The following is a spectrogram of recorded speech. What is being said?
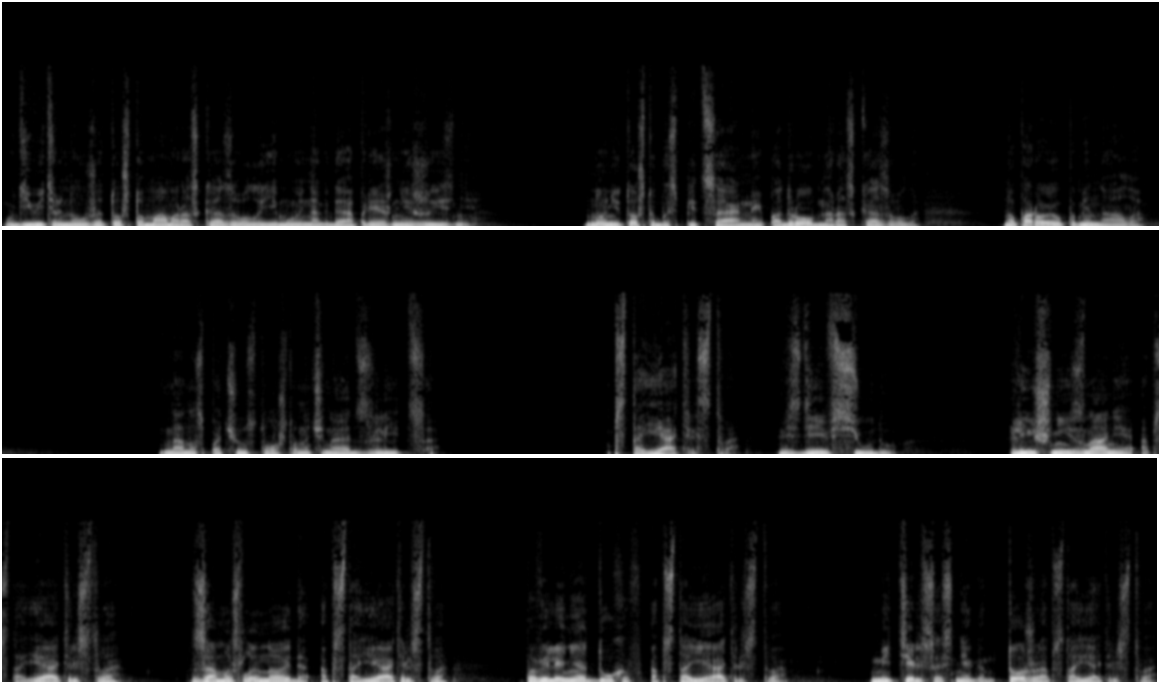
Удивительно уже то, что мама рассказывала ему иногда о прежней жизни. Ну, не то чтобы специально и подробно рассказывала, но порой упоминала. Нанос почувствовал, что начинает злиться. Обстоятельства. Везде и всюду. Лишние знания – обстоятельства. Замыслы Нойда – обстоятельства. Повеление духов – обстоятельства. Метель со снегом – тоже обстоятельства.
